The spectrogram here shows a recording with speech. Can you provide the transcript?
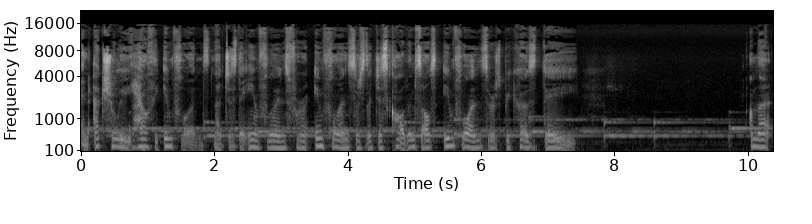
and actually healthy influence, not just the influence for influencers that just call themselves influencers because they I'm not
